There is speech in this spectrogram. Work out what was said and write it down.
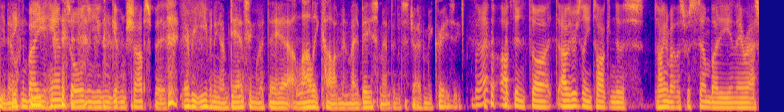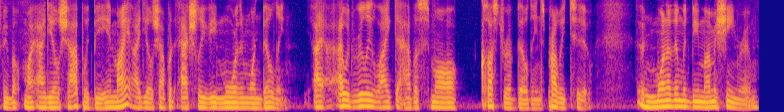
you know, he can buy you hand tools and you can give him shop space. every evening I'm dancing with a, uh, a lolly column in my basement and it's driving me crazy. But I've often thought I was recently talking to this talking about this with somebody and they were asking me what my ideal shop would be. And my ideal shop would actually be more than one building. I, I would really like to have a small cluster of buildings, probably two. And one of them would be my machine room.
